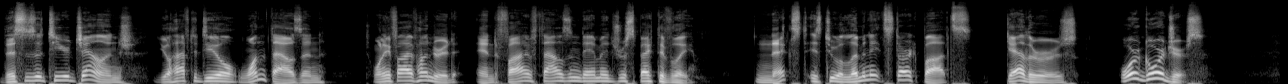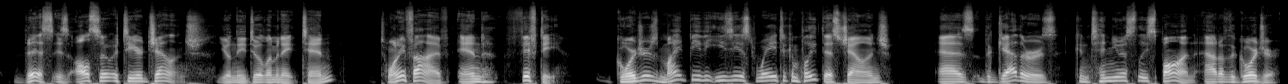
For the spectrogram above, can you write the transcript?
This is a tiered challenge. You'll have to deal 1,000, 2,500, and 5,000 damage respectively. Next is to eliminate Stark bots, gatherers, or gorgers. This is also a tiered challenge. You'll need to eliminate 10, 25, and 50. Gorgers might be the easiest way to complete this challenge, as the gatherers continuously spawn out of the gorger.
